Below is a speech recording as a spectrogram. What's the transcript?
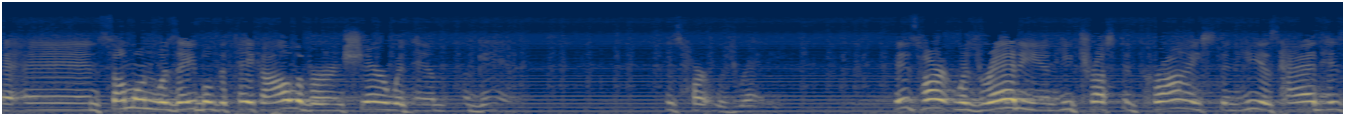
And someone was able to take Oliver and share with him again. His heart was ready. His heart was ready, and he trusted Christ, and he has had his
